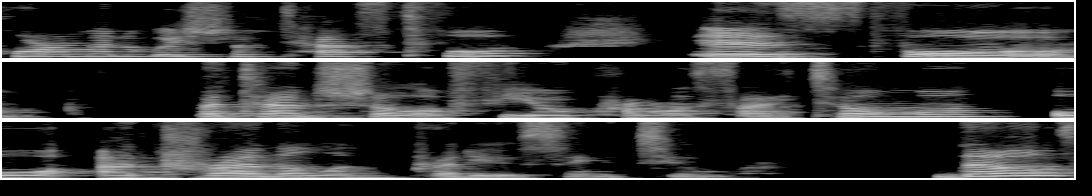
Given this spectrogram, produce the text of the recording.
hormone we should test for is for potential of pheochromocytoma or adrenaline producing tumor. Those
